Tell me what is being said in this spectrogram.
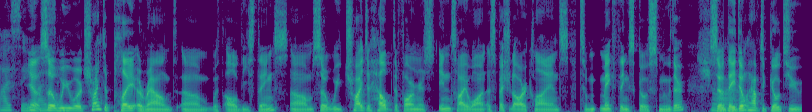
I see. yeah, I so see. we were trying to play around um, with all these things. Um, so we tried to help the farmers in Taiwan, especially our clients, to make things go smoother. So they don't have to go to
